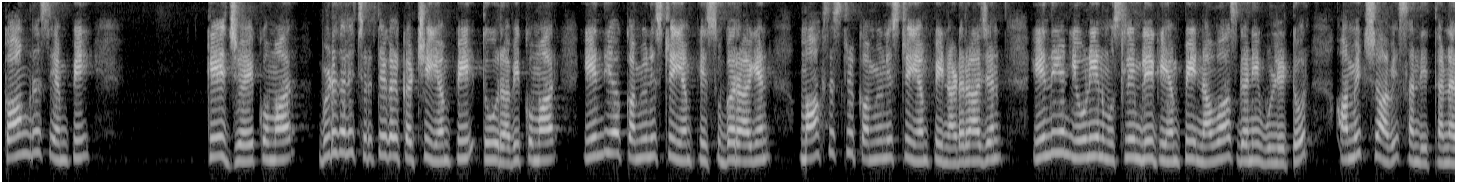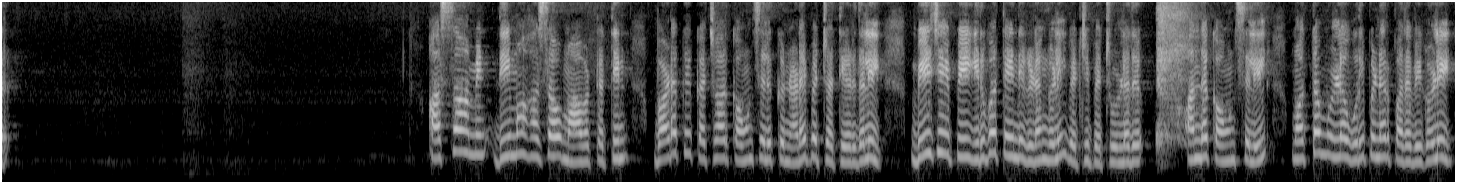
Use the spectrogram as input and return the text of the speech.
congress MP K Jayakumar விடுதலை சிறுத்தைகள் கட்சி எம்பி து ரவிக்குமார் இந்திய communist MP Subbarayan Marxist communist MP Natarajan Indian union Muslim league MP Navas Kani உள்ளிட்டோர் அமித்ஷாவை சந்தித்தனர். அஸ்ஸாமின் தீமா ஹசாவ் மாவட்டத்தின் வடக்கு கச்சார் கவுன்சிலுக்கு நடைபெற்ற தேர்தலில் பிஜேபி இருபத்தைந்து இடங்களில் வெற்றி பெற்றுள்ளது. அந்த கவுன்சிலில் மொத்தம் உள்ள உறுப்பினர் பதவிகளில்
